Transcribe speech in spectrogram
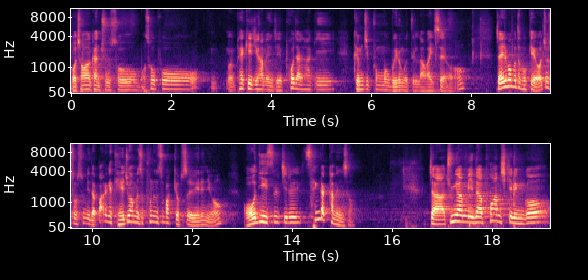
뭐 정확한 주소, 뭐 소포, 뭐 패키징 하면 이제 포장하기, 금지 품목 뭐 이런 것들 나와 있어요. 자, 1번부터 볼게요. 어쩔 수 없습니다. 빠르게 대조하면서 푸는 수밖에 없어요. 얘는요. 어디에 있을지를 생각하면서. 자, 중요합니다. 포함시키는 거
